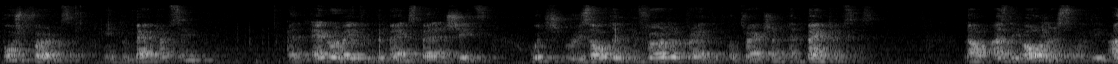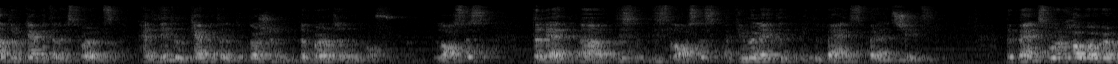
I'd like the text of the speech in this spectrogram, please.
pushed firms into bankruptcy and aggravated the bank's balance sheets, which resulted in further credit contraction and bankruptcies. Now, as the owners of the undercapitalized firms had little capital to cushion the burden of losses, the uh, this, these losses accumulated in the bank's balance sheets. The banks were, however,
